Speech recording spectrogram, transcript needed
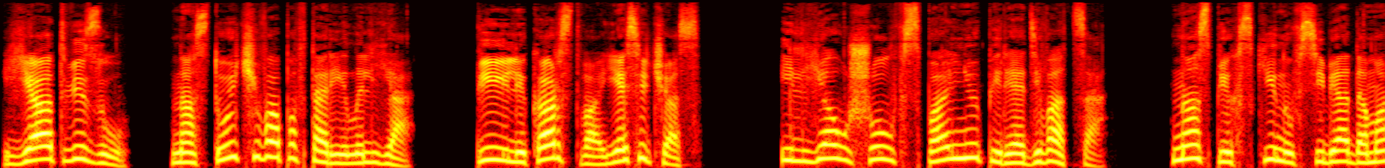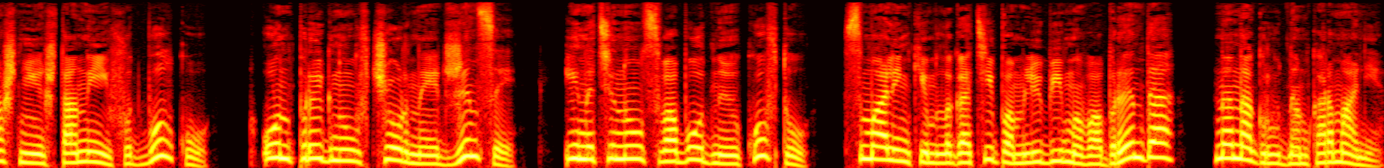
«Я отвезу», — настойчиво повторил Илья. «Пей лекарства, я сейчас». Илья ушел в спальню переодеваться. Наспех скинув себя домашние штаны и футболку, он прыгнул в черные джинсы и натянул свободную кофту с маленьким логотипом любимого бренда на нагрудном кармане.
